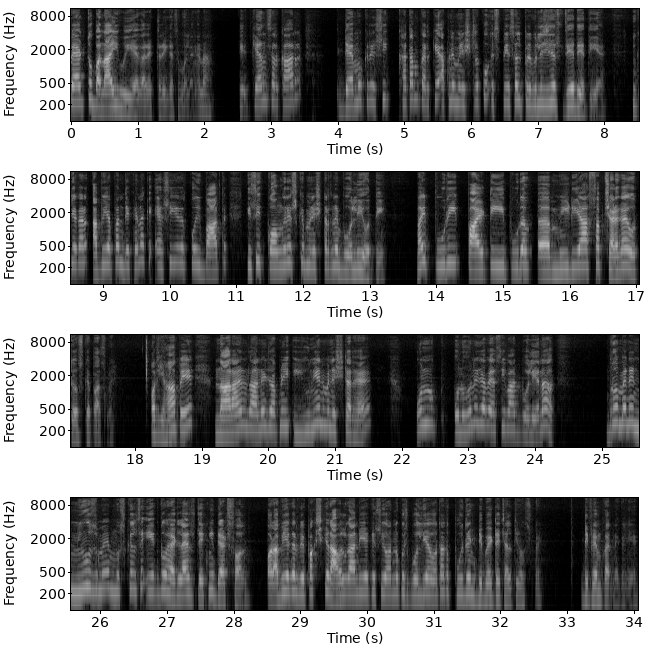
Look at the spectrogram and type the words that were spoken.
पैड तो बनाई हुई है, अगर एक तरीके से बोलेंगे ना, कि केंद्र सरकार डेमोक्रेसी खत्म करके अपने मिनिस्टर को स्पेशल प्रिविलेजेस दे देती है। क्योंकि अगर अभी अपन देखें ना कि ऐसी अगर कोई बात किसी कांग्रेस के मिनिस्टर ने बोली होती, भाई पूरी पार्टी, पूरा मीडिया सब चढ़ गए होते उसके पास में। और यहाँ पे नारायण राणे जो अपने यूनियन मिनिस्टर हैं, उन, उन्होंने जब ऐसी बात बोली है ना, ब्रो, मैंने न्यूज़ में मुश्किल से एक दो हेडलाइंस देखी दैट्स ऑल और अभी अगर विपक्ष के राहुल गांधी या किसी और ने कुछ बोल दिया होता तो पूरे दिन डिबेटें चलती उस पर डिफेम करने के लिए।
